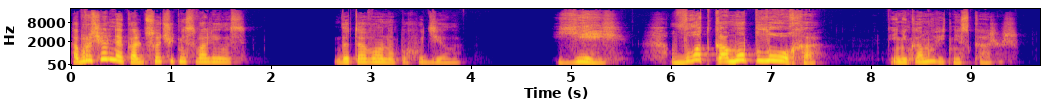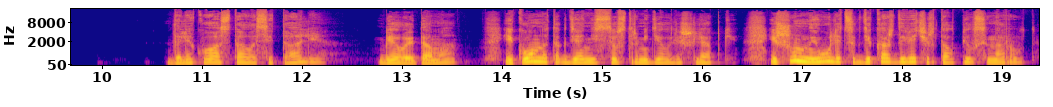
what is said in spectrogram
обручальное кольцо чуть не свалилось. До того она похудела. Ей! Вот кому плохо! И никому ведь не скажешь. Далеко осталась Италия, белые дома и комната, где они с сестрами делали шляпки, и шумные улицы, где каждый вечер толпился народ,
